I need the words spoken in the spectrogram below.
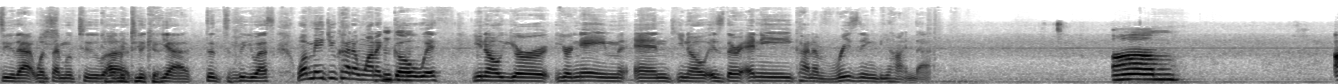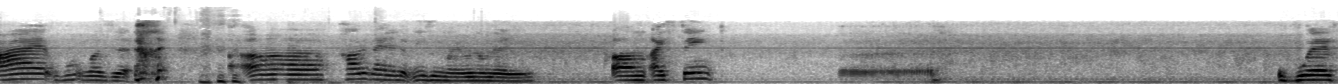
Do that once I moved to, uh, the, yeah, the, to the U.S. What made you kind of want to go with, you know, your your name, and you know, is there any kind of reasoning behind that? Um, I what was it? uh, how did I end up using my real name? Um, I think. Uh, with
